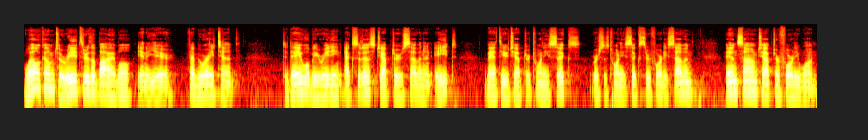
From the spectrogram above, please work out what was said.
Welcome to Read Through the Bible in a Year, February 10th. Today we'll be reading Exodus chapters 7 and 8, Matthew chapter 26, verses 26 through 47, and Psalm chapter 41.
